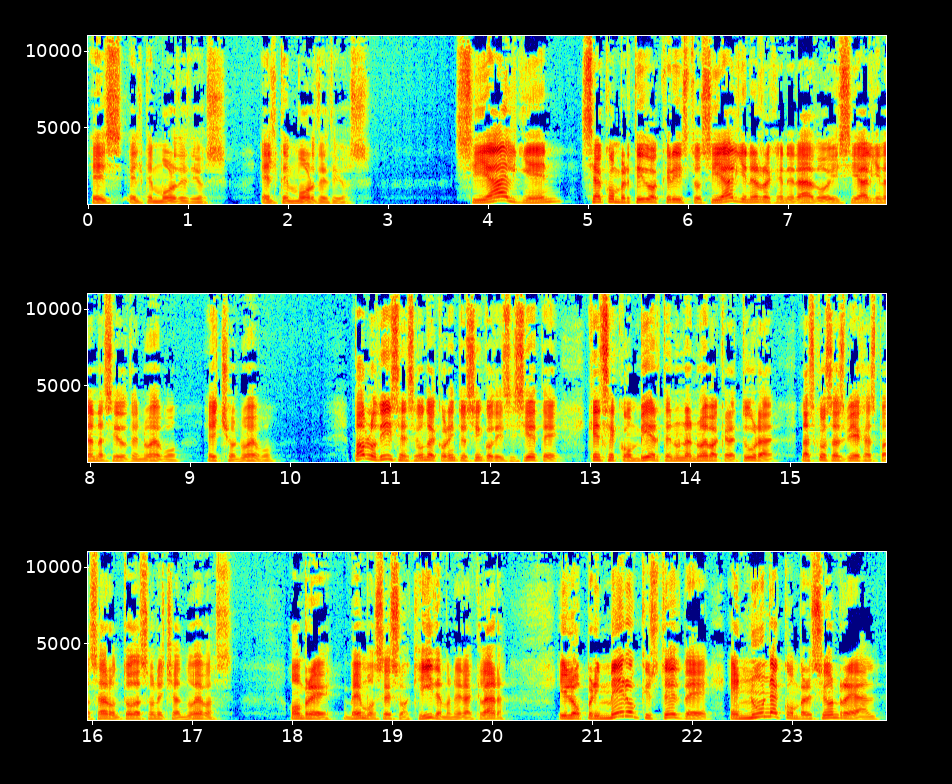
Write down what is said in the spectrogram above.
es el temor de Dios el temor de Dios. Si alguien se ha convertido a Cristo, si alguien es regenerado y si alguien ha nacido de nuevo, hecho nuevo, Pablo dice en 2 Corintios 5, 17 que Él se convierte en una nueva criatura, las cosas viejas pasaron, todas son hechas nuevas. Hombre, vemos eso aquí de manera clara. Y lo primero que usted ve en una conversión real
